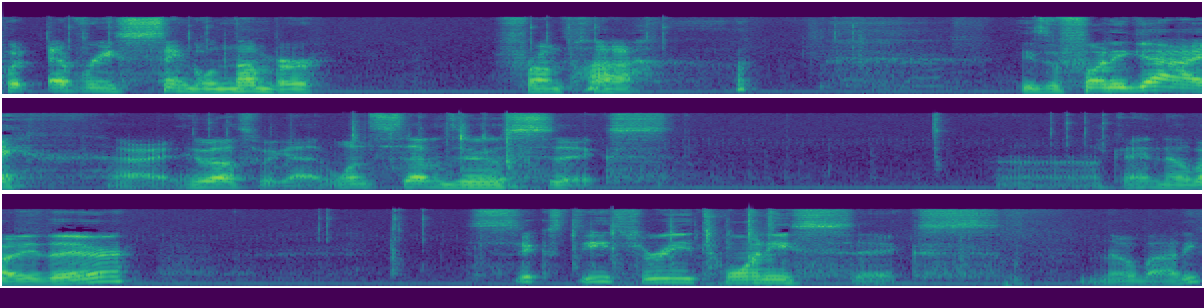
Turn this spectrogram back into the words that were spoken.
put every single number from uh, he's a funny guy alright who else we got 1706 uh, okay nobody there 6326. Nobody.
